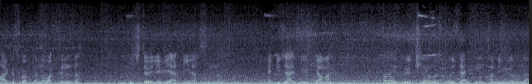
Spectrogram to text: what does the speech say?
arka sokaklarına baktığınızda hiç de öyle bir yer değil aslında. Ha, güzel bir ülke ama tabii ülke mi burası özel mi onu tam bilmiyorum da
